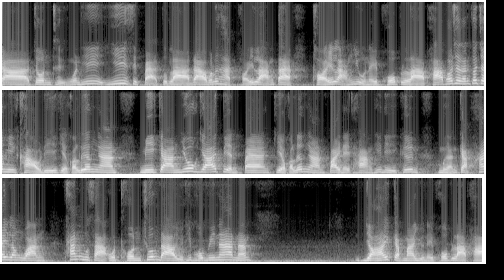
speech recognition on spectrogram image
ยาจนถึงวันที่ 28 ตุลาดาวพฤหัสถอยหลังแต่ถอยหลังอยู่ในภพลาภะเพราะฉะนั้นก็จะมีข่าวดีเกี่ยวกับเรื่องงาน มีการโยกย้ายเปลี่ยนแปลงเกี่ยวกับเรื่องงานไปในทางที่ดีขึ้น เหมือนกับให้รางวัล ท่านอุตสาห์อดทนช่วงดาวอยู่ที่ภพวินาศนั้น ย้ายกลับมาอยู่ในภพลาภะ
